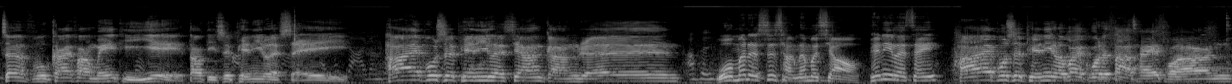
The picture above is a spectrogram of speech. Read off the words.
政府开放媒体业，到底是便宜了谁？还不是便宜了香港人？我们的市场那么小，便宜了谁？还不是便宜了外国的大财团？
